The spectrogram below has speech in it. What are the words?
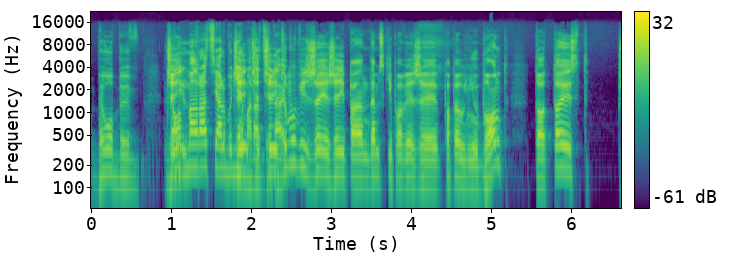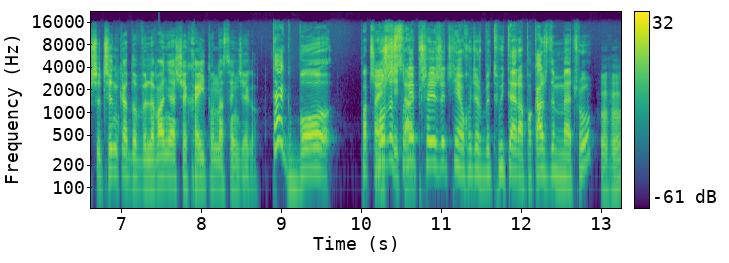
byłoby, że Czyli- on ma rację albo nie Czyli, ma czy- racji, czyli tak? tu mówisz, że jeżeli pan Dębski powie, że popełnił błąd, to to jest przyczynka do wylewania się hejtu na sędziego. Tak, bo możesz sobie tak. przejrzeć, nie wiem, chociażby Twittera po każdym meczu Mhm.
